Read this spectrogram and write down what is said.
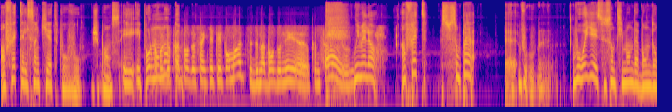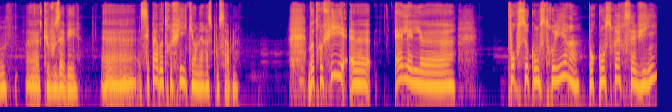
en fait, elle s'inquiète pour vous, je pense. Et, pour le moment, de façon de s'inquiéter pour moi, de m'abandonner comme ça. Oui, mais alors, en fait, ce sont pas vous. Vous voyez ce sentiment d'abandon que vous avez. c'est pas votre fille qui en est responsable. Votre fille, elle, elle, pour se construire, pour construire sa vie.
